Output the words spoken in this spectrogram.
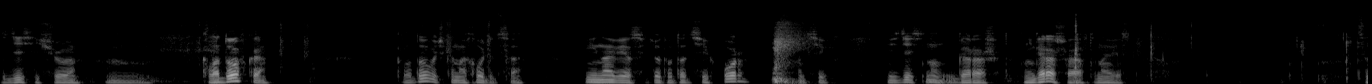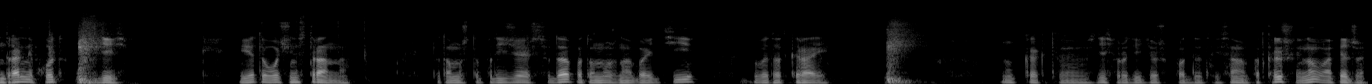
Здесь еще кладовка, кладовочка находится, и навес идет вот от сих пор, от сих, и здесь, ну, гараж, не гараж, а автонавес. Центральный вход здесь. И это очень странно, потому что подъезжаешь сюда, потом нужно обойти в этот край. Ну, как-то здесь вроде идешь под этой самой, под крышей. Ну, опять же,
